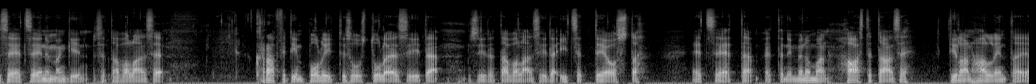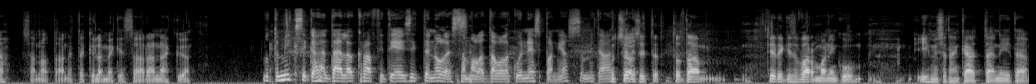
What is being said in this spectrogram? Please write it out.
se, että se enemmänkin se tavallaan se graffitin poliittisuus tulee siitä, siitä tavallaan siitä itse teosta. Että se, että, että nimenomaan haastetaan se tilanhallinta ja sanotaan, että kyllä mekin saadaan näkyä. Mutta miksiköhän täällä graffiti ei sitten ole samalla tavalla kuin Espanjassa? Mitä Mutta se on sitten, tota, tietenkin se varmaan niin kuin, ihmisethän käyttää niitä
